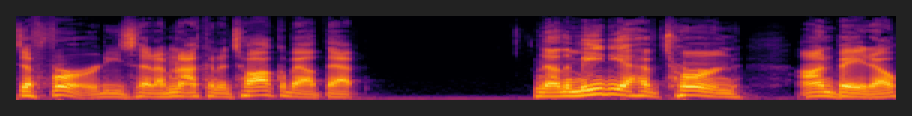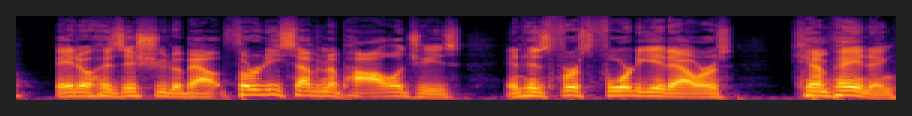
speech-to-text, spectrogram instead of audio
deferred. He said, I'm not going to talk about that. Now, the media have turned on Beto. Beto has issued about 37 apologies in his first 48 hours campaigning.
